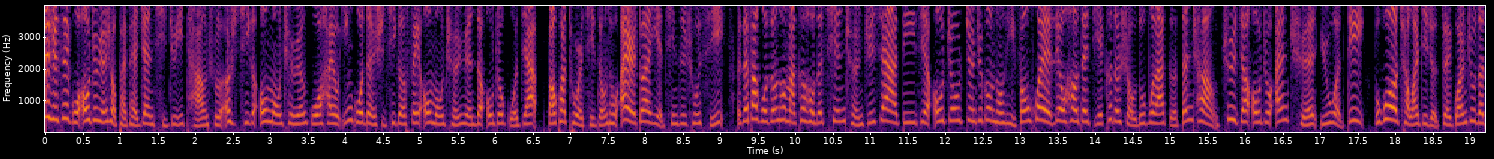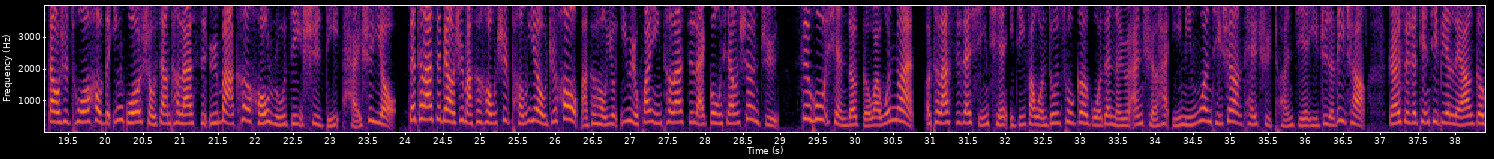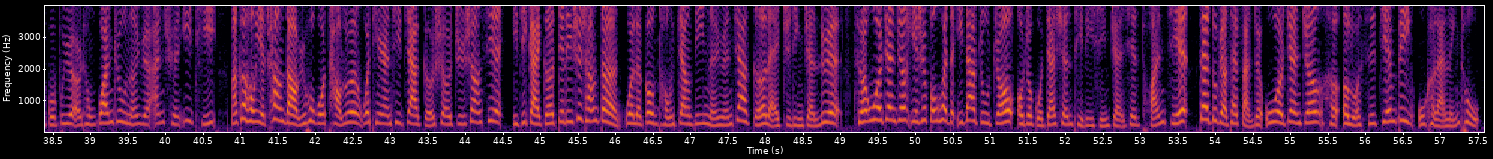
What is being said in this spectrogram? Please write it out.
四十四国欧洲元首排排站齐聚一堂，除了二十七个欧盟成员国，还有英国等十七个非欧盟成员的欧洲国家，包括土耳其总统埃尔段也亲自出席。而在法国总统马克宏的牵成之下，第一届欧洲政治共同体峰会六号在捷克的首都布拉格登场，聚焦欧洲安全与稳定。不过，场外记者最关注的倒是拖后的英国首相特拉斯与马克宏，如今是敌还是友？在特拉斯表示马克宏是朋友之后，马克宏用英语欢迎特拉斯来共襄盛举。似乎显得格外温暖，而特拉斯在行前已经发文敦促各国在能源安全和移民问题上采取团结一致的立场。然而，随着天气变凉，各国不约而同关注能源安全议题。马克宏也倡导与祸国讨论为天然气价格设置上限，以及改革电力市场等，为了共同降低能源价格来制定战略。此外，乌俄战争也是峰会的一大主轴，欧洲国家身体力行展现团结，再度表态反对乌俄战争和俄罗斯兼并乌克兰领土。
